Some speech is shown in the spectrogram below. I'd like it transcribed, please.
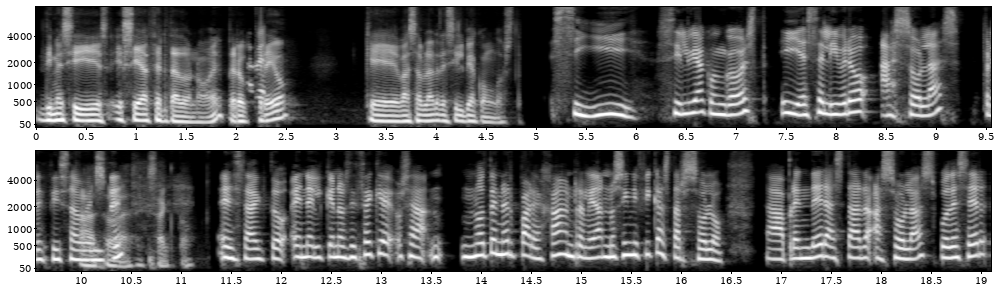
dime si, si, he acertado o no, ¿eh? pero creo que vas a hablar de Silvia Congost. Sí, Silvia con Ghost y ese libro A Solas, precisamente. A Solas, exacto. Exacto, en el que nos dice que, o sea, no tener pareja en realidad no significa estar solo. aprender a estar a solas puede ser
